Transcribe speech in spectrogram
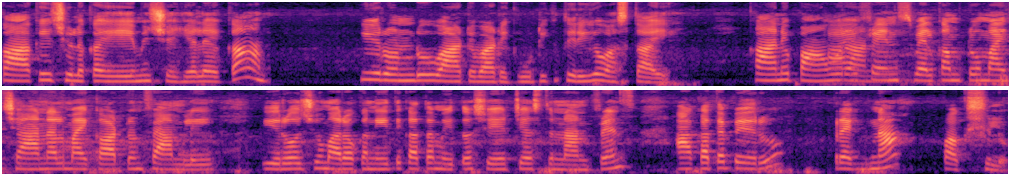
కాకి చిలుక ఏమి చెయ్యలేక ఈ రెండు వాటి వాటి గూటికి తిరిగి వస్తాయి. కానీ పాము friends welcome to my channel my cartoon family. ఈరోజు మరొక నీతి కథ మీతో షేర్ చేస్తున్నాను ఫ్రెండ్స్. ఆ కథ పేరు ప్రజ్ఞ పక్షులు.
